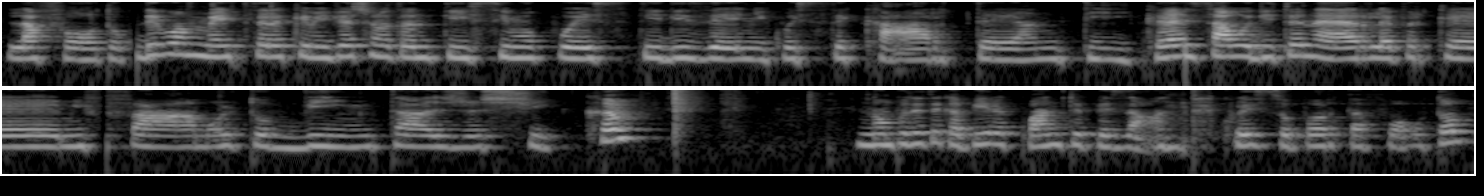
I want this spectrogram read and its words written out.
la foto. Devo ammettere che mi piacciono tantissimo questi disegni queste carte antiche. Pensavo di tenerle perché mi fa molto vintage chic non potete capire quanto è pesante questo portafoto.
